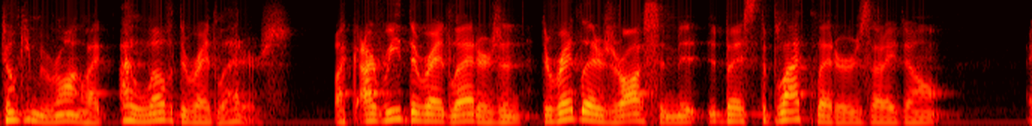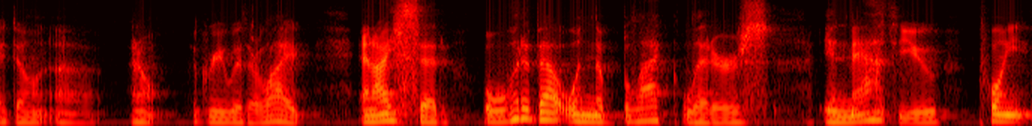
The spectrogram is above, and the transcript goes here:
don't get me wrong, like, I love the red letters. Like, I read the red letters, and the red letters are awesome, but it's the black letters that I don't, I don't, uh, I don't agree with or like. And I said, well, what about when the black letters in Matthew point,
